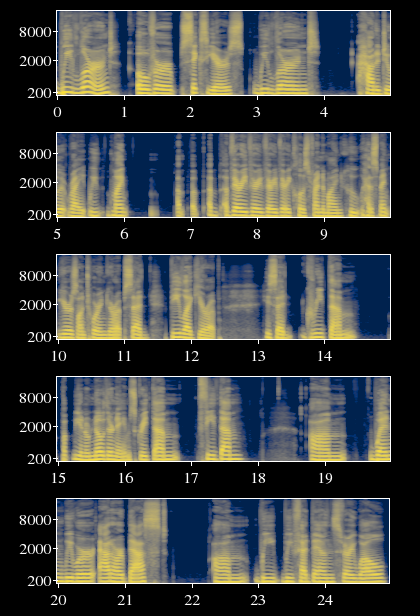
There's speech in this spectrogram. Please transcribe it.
we learned over six years. We learned how to do it right. We my a, a, a very very very very close friend of mine who has spent years on tour in Europe said, "Be like Europe." He said, "Greet them, but you know, know their names. Greet them, feed them." Um, when we were at our best, um, we we fed bands very well.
